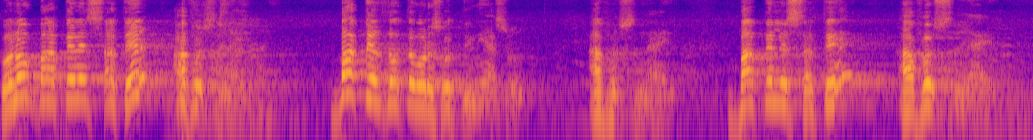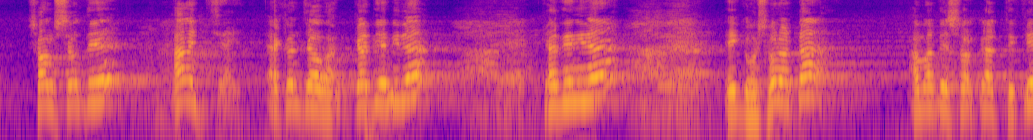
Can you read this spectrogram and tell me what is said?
কোন বাতেলের সাথে আপোষ নাই। বাতেল যত বড় শক্তি নিয়ে আসুক, আপোষ নাই। বাতেলের সাথে আপোষ নাই। সংসদে আজ যাই এখন জওয়ান। কাদিয়ানিরা কাদিয়ানিরা এই ঘোষণাটা আমাদের সরকার থেকে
